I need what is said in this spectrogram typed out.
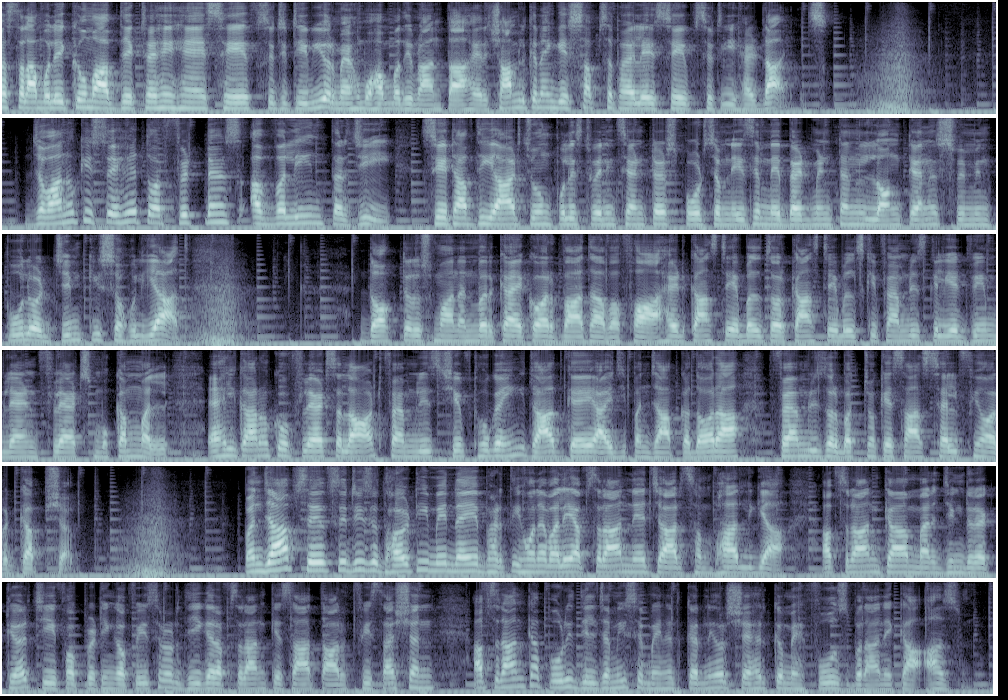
अस्सलाम वालेकुम आप देख रहे हैं सेफ़ सिटी टीवी और मैं हूँ मोहम्मद इमरान ताहिर। शामिल करेंगे सबसे पहले सेफ़ सिटी हेडलाइंस। जवानों की सेहत और फिटनेस अव्वलीन तरजीह। State of the art Chung police training centre, sports gymnasium में badminton, lawn tennis, swimming pool और जिम की सहूलियात। डॉक्टर उस्मान अनवर का एक और वादा, वफा। हेड कांस्टेबल्स और कांस्टेबल्स की फैमिलीज़ के लिए ड्रीम लैंड फ्लैट्स मुकम्मल। एहलकारों को फ्लैट्स अलाट, फैमिलीज़ शिफ्ट हो गई। रात गए आईजी पंजाब का दौरा, फैमिलीज़ और बच्चों के साथ सेल्फियों और गपशप। पंजाब सेफ़ सिटीज़ अथॉरिटी में नए भर्ती होने वाले अफसरान ने चार्ज संभाल लिया। अफसरान का managing director, chief operating officer और दीगर अफसरान के साथ तारफी सेशन। अफसरान का पूरी दिलजमी से मेहनत करने और शहर को महफूज बनाने का आज़म।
